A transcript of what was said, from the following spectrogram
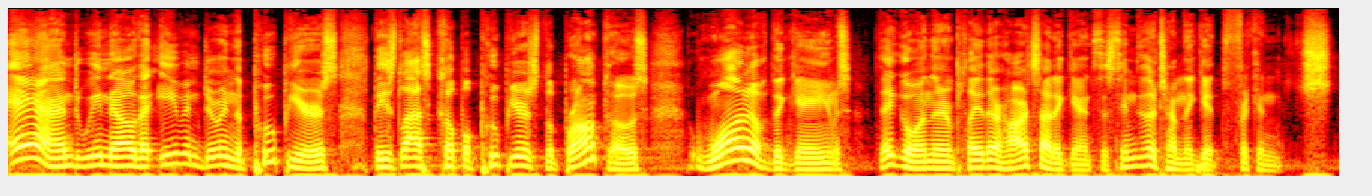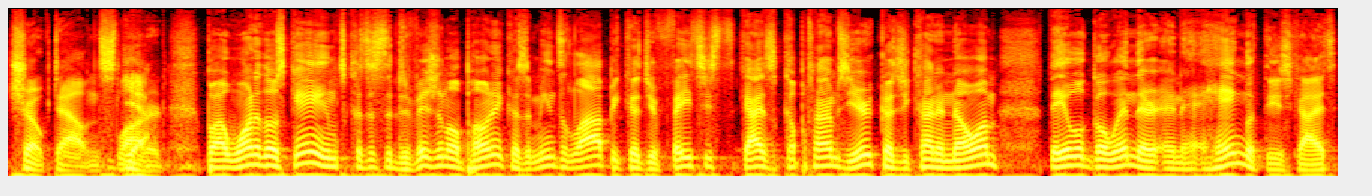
And we know that even during the poop years, these last couple poop years, the Broncos, one of the games, they go in there and play their hearts out against this team. The other time they get freaking choked out and slaughtered. But one of those games, because it's a divisional opponent, because it means a lot, because you face these guys a couple times a year, because you kind of know them, they will go in there and hang with these guys.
